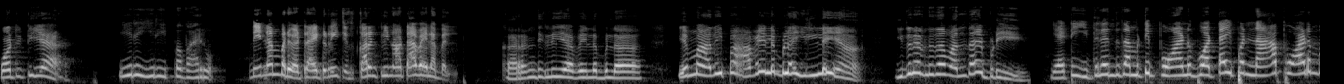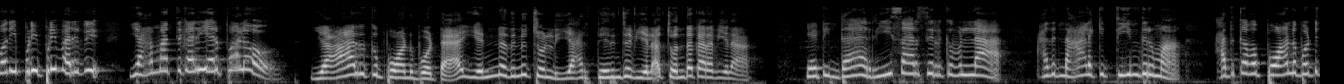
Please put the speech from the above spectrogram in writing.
போட்டுட்டியா? இரு இரு இப்ப வரும். The number you try to reach is currently not available current இல்லையே அவைலபிளா ஏம்மா அது இப்போ அவைலபிளா இல்லையா? இதுல இருந்து தான் வந்தா இப்படி? ஏட்டி இதுல இருந்து தான் மட்டும் போன போட்டா இப்ப நான் போடும்போது இப்படி இப்படி வருது. ஏமாத்துக்காரி ஏற்பாளோ? யாருக்கு போன் போட்ட? என்னதுன்னு சொல்லு. யார் தெரிஞ்சவியலா? சொந்தக்காரவியலா? ஏட்டி இந்த ரீசார்ஜ் இருக்குல்ல அது நாளைக்கு தீந்துருமா? அதுக்கு அவ போன போட்டு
